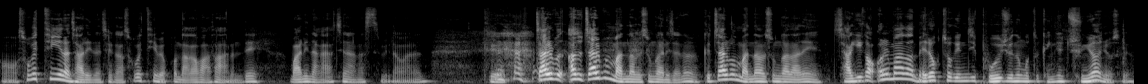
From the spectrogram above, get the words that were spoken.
어, 소개팅이라는 자리는 제가 소개팅 몇 번 나가봐서 아는데 많이 나가진 않았습니다만 그 짧은 아주 짧은 만남의 순간이잖아요. 그 짧은 만남의 순간 안에 자기가 얼마나 매력적인지 보여주는 것도 굉장히 중요한 요소예요.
